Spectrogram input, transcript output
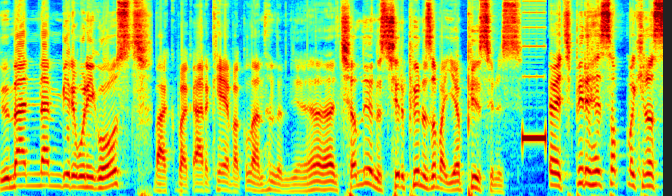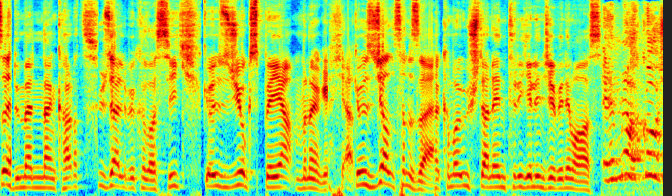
Dümenden bir Oni Ghost. Bak bak arkaya bak ulan oğlum. Çalıyorsunuz çırpıyorsunuz ama yapıyorsunuz. Evet bir hesap makinesi dümenden kart. Güzel bir klasik. Gözcü yok sprey yapmına. Ya gözcü alsanız ha. Takıma 3 tane entry gelince benim ağız. Emrah koş.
